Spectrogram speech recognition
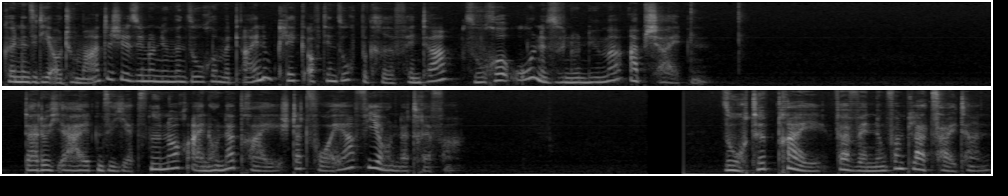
können Sie die automatische Synonymensuche mit einem Klick auf den Suchbegriff hinter Suche ohne Synonyme abschalten. Dadurch erhalten Sie jetzt nur noch 103 statt vorher 400 Treffer. Suchtipp 3. Verwendung von Platzhaltern.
